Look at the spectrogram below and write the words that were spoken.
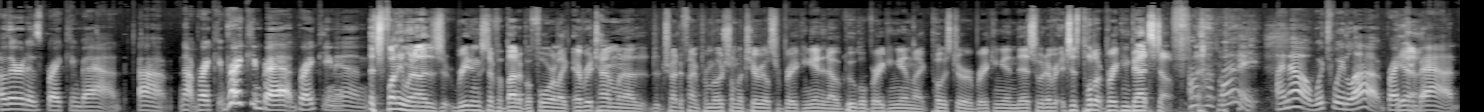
oh, there it is. Breaking Bad. Uh, not Breaking. Breaking Bad. Breaking In. It's funny when I was reading stuff about it before, like every time when I tried to find promotional materials for Breaking In and I would Google Breaking In, like poster or Breaking In this or whatever, it just pulled up Breaking Bad stuff. Oh, how funny. I know, which we love, Breaking Yeah. Bad.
